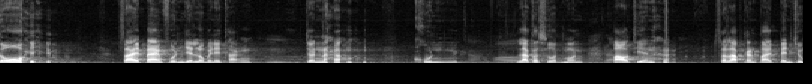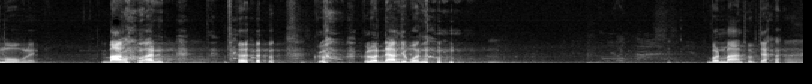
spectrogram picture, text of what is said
โดย ใส่แป้งฝุ่นเย็นลงไปในถัง จนน้ำขุ่นครับอ๋อแล้วก็สวดมนต์เป่าเทียน สลับกันไปเป็นชั่วโมงเลย บางวันเธอกรวดน้ำอยู่บน บนบ้านถูกจ้ะเออ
